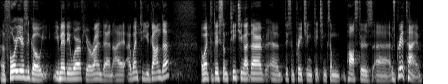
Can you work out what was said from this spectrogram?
And four years ago, you may be aware if you're around then, I, I went to Uganda I went to do some teaching out there, uh, do some preaching, teaching some pastors. Uh, it was a great time.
